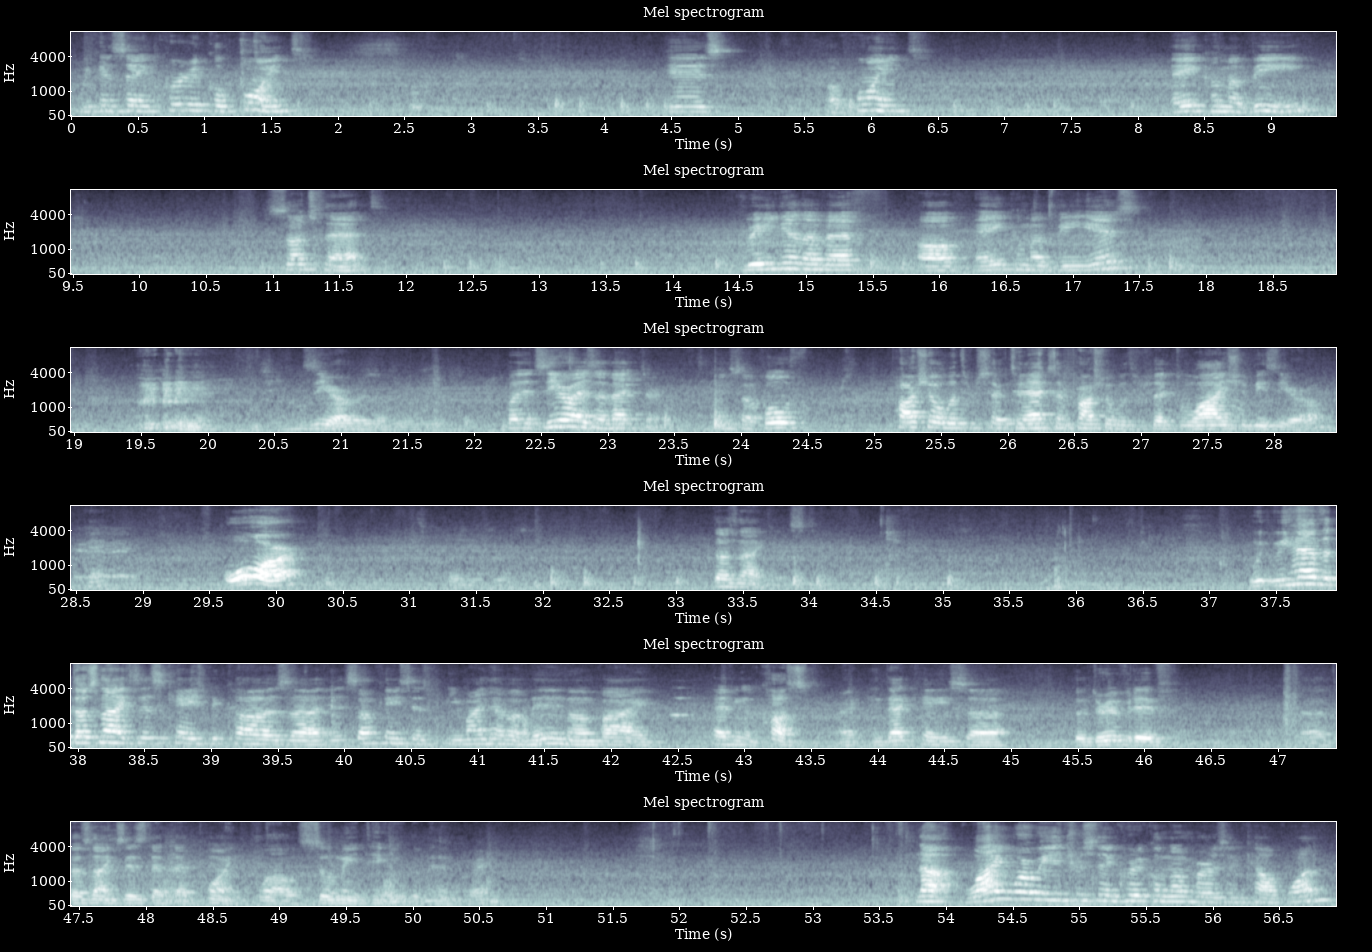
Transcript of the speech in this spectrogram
We can say critical point is a point a comma b such that gradient of f of a comma b is zero. But it's zero as a vector. Okay, so both partial with respect to x and partial with respect to y should be zero. Okay? Or does not exist. We, we have the does not exist case because uh, in some cases you might have a minimum by having a cusp, right? In that case, uh, the derivative uh, does not exist at that point while still maintaining the minimum, right? Now, why were we interested in critical numbers in Calc 1?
